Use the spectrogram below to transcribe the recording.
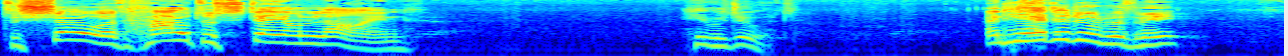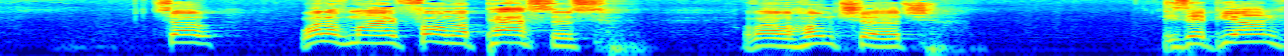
to show us how to stay online, He will do it. And He had to do it with me. So, one of my former pastors of our home church, he said, Björn,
